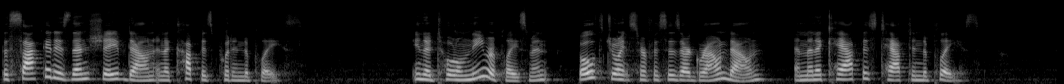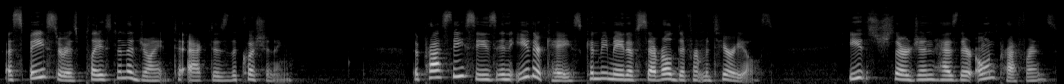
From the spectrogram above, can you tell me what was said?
The socket is then shaved down and a cup is put into place. In a total knee replacement, both joint surfaces are ground down and then a cap is tapped into place. A spacer is placed in the joint to act as the cushioning. The prostheses in either case can be made of several different materials. Each surgeon has their own preference,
